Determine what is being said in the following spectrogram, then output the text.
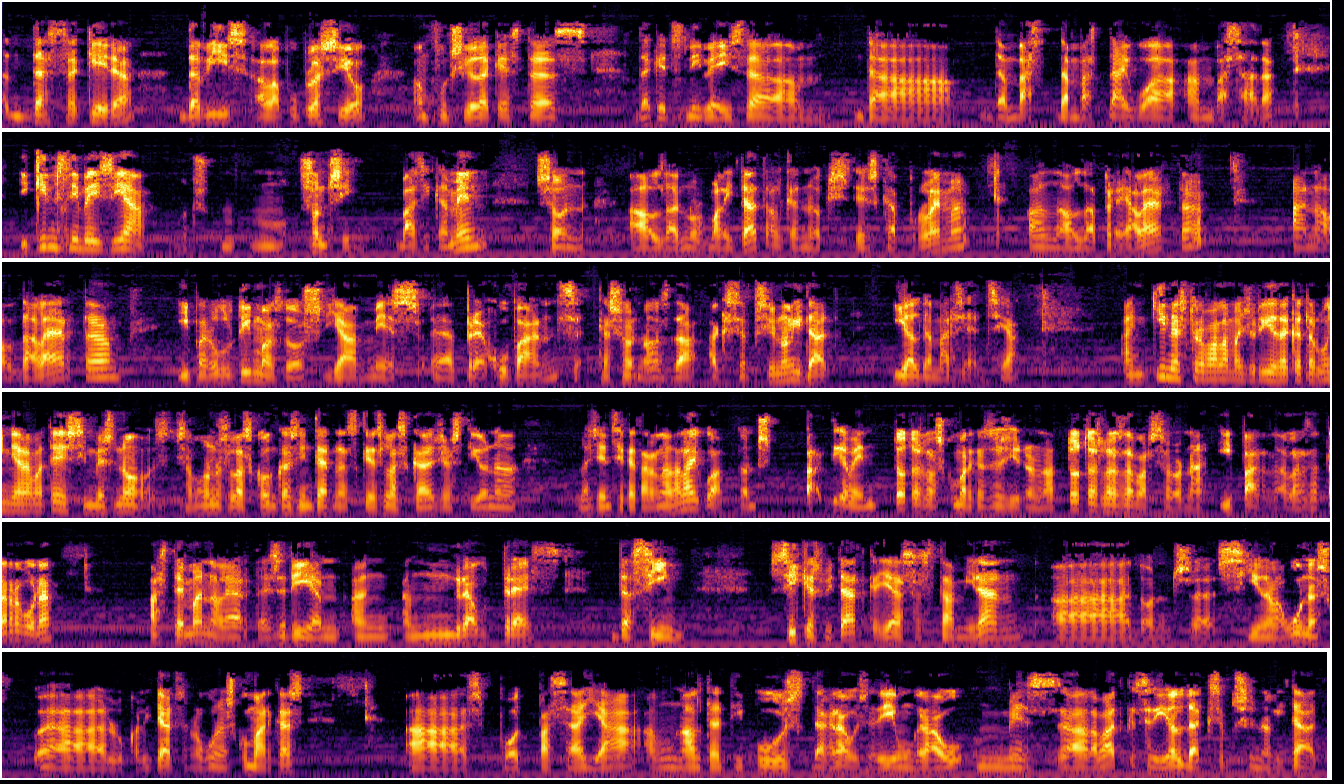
de sequera d'avís a la població en funció d'aquests nivells d'aigua envasada. I quins nivells hi ha? Doncs, són cinc. Bàsicament, són el de normalitat, el que no existeix cap problema, en el de prealerta, en el d'alerta i, per últim, els dos ja més eh, preocupants, que són els d'excepcionalitat i el d'emergència. En quin es troba la majoria de Catalunya ara mateix, si més no, segons les conques internes, que és les que gestiona l'Agència Catalana de l'Aigua? Doncs pràcticament totes les comarques de Girona, totes les de Barcelona i part de les de Tarragona estem en alerta, és a dir, en, en, en un grau 3 de 5. Sí que és veritat que ja s'està mirant eh, doncs, eh, si en algunes eh, localitats, en algunes comarques, eh, es pot passar ja a un altre tipus de grau, és a dir, un grau més elevat que seria el d'excepcionalitat.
